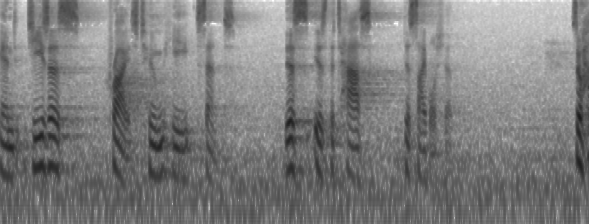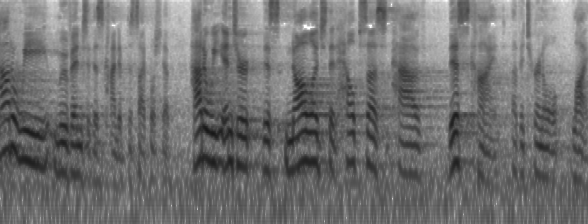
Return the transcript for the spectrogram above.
and Jesus Christ, whom he sent. This is the task discipleship. So, how do we move into this kind of discipleship? How do we enter this knowledge that helps us have this kind of eternal life?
